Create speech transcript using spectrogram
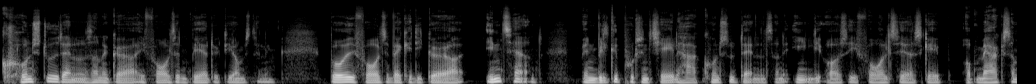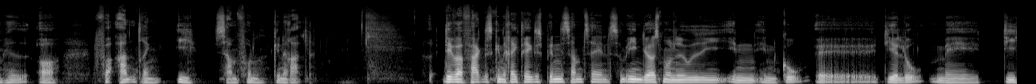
kunstuddannelserne gøre i forhold til den bæredygtige omstilling. Både i forhold til, hvad kan de gøre internt, men hvilket potentiale har kunstuddannelserne egentlig også i forhold til at skabe opmærksomhed og forandring i samfundet generelt. Det var faktisk en rigtig, rigtig spændende samtale, som egentlig også mundede ud i en, en god øh, dialog med de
